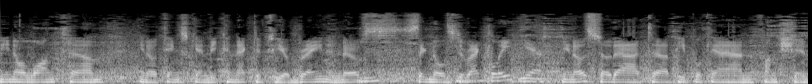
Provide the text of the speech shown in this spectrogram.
You know, long term, you know, things can be connected to your brain and nerve signals directly. Yeah. You know, so that uh, people can function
